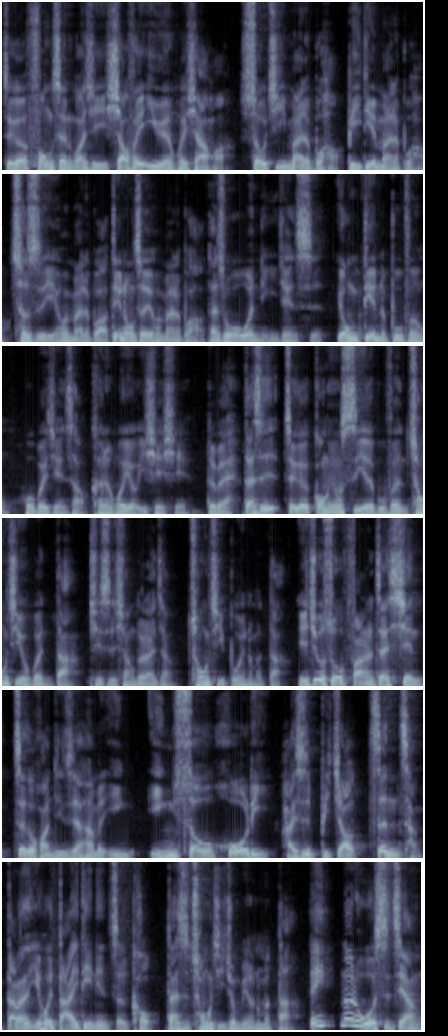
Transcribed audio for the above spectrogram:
这个封城的关系，消费意愿会下滑，手机卖的不好，笔电卖的不好，车子也会卖的不好，电动车也会卖的不好。但是我问你一件事，用电的部分会不会减少？可能会有一些些，对不对？但是这个公用事业的部分冲击会不会很大？其实相对来讲，冲击不会那么大。也就是说，反而在现这个环境之下，他们营营收获利还是比较正常。当然也会打一点点折扣，但是冲击就没有那么大。诶，那如果是这样，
